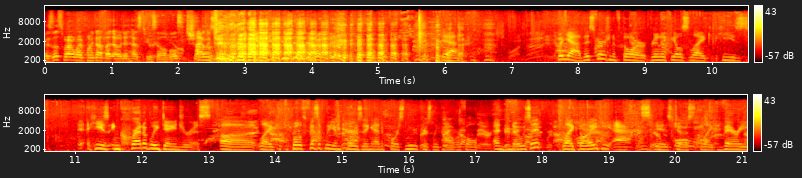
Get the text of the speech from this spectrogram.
Is this where I point out that Odin has two syllables? I was. yeah. But yeah, this version of Thor really feels like he's he's incredibly dangerous. Uh, like both physically imposing and of course ludicrously powerful, and knows it. Like the way he acts is just like very,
